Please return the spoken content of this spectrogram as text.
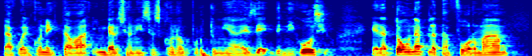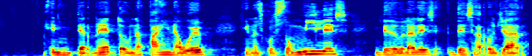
la cual conectaba inversionistas con oportunidades de, de negocio. Era toda una plataforma en internet o una página web que nos costó miles de dólares desarrollar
